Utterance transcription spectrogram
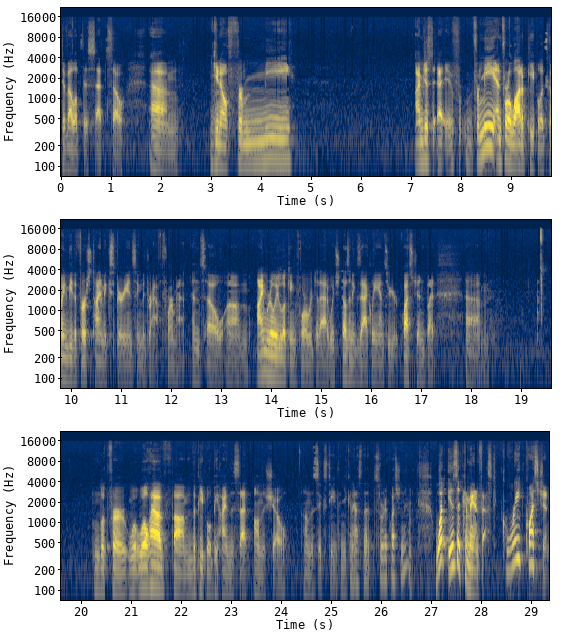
develop this set, so um, you know, for me, I'm just uh, for me and for a lot of people, it's going to be the first time experiencing the draft format, and so um, I'm really looking forward to that. Which doesn't exactly answer your question, but um, look for, we'll have um, the people behind the set on the show on the 16th, and you can ask that sort of question there. What is a Command Fest? Great question.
